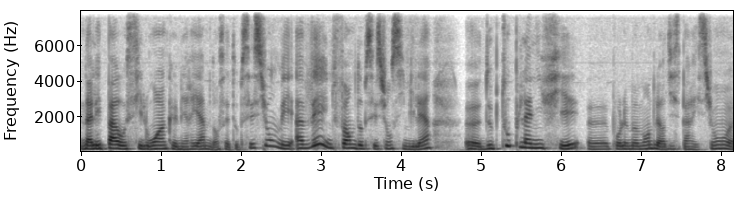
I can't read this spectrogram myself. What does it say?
n'allaient pas aussi loin que Myriam dans cette obsession, mais avaient une forme d'obsession similaire de tout planifier euh, pour le moment de leur disparition. Euh,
